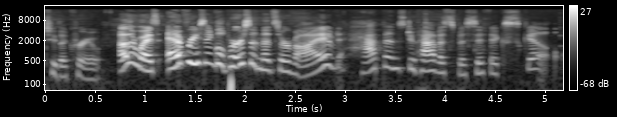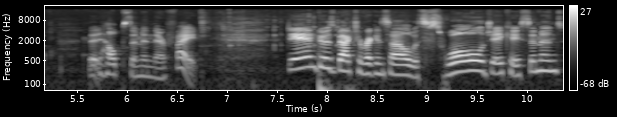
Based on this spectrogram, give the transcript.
to the crew. Otherwise, every single person that survived happens to have a specific skill that helps them in their fight. Dan goes back to reconcile with Swole J.K. Simmons,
